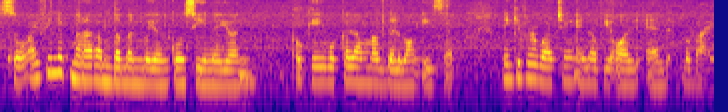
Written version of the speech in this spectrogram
So, I feel like mararamdaman mo yon kung sino yon Okay? Huwag ka lang magdalawang isip. Thank you for watching. I love you all and bye-bye.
